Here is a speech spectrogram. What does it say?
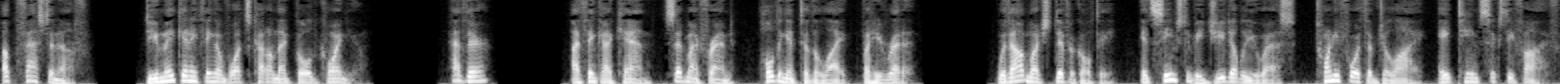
Up fast enough. Do you make anything of what's cut on that gold coin you have there? I think I can, said my friend, holding it to the light, but he read it. Without much difficulty, it seems to be GWS, 24th of July, 1865.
